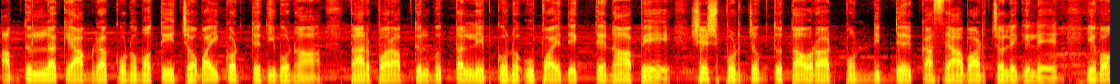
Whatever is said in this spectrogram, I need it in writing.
আবদুল্লাহকে আমরা কোনো মতেই জবাই করতে দিব না। তারপর আব্দুল মুতাল্লিব কোনো উপায় দেখতে না পেয়ে শেষ পর্যন্ত তাওরাট পণ্ডিতদের কাছে আবার চলে গেলেন এবং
